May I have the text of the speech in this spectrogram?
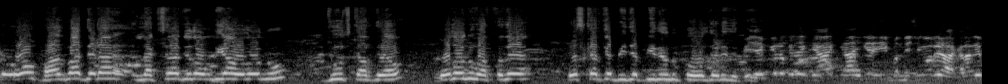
ਤੇ ਉਹ ਬਾਰ-ਬਾਰ ਜਿਹੜਾ ਇਲੈਕਸ਼ਨ ਜਦੋਂ ਆਉਂਦੀਆਂ ਉਦੋਂ ਉਹਨੂੰ ਯੂਜ਼ ਕਰਦੇ ਆ ਉਦੋਂ ਉਹਨੂੰ ਵਰਤਦੇ ਆ ਇਸ ਕਰਕੇ ਬੀਜੇਪੀ ਨੇ ਉਹਨੂੰ ਪੋਲ ਜਿਹੜੀ ਦਿੱਤੀ ਬੀਜੇਪੀ ਨੂੰ ਕਿਹਾ ਕਿਹਾ ਸੀ ਕਿ ਅਸੀਂ ਬੰਦੀ ਸਿੰਘਾਂ ਦੇ ਆ ਕਰਾਂਗੇ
